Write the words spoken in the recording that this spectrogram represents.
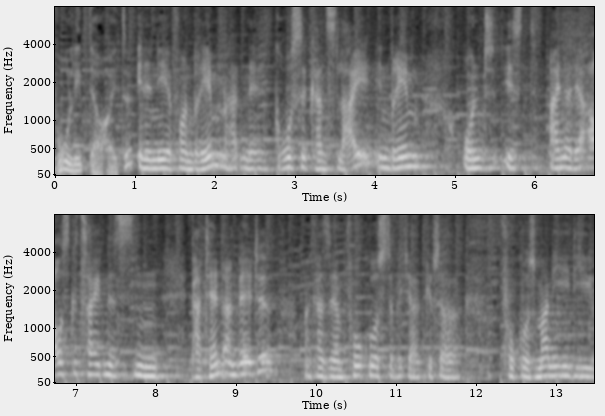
wo lebt er heute? In der Nähe von Bremen, hat eine große Kanzlei in Bremen und ist einer der ausgezeichnetsten Patentanwälte. Man kann sich am Fokus, da ja, gibt es ja Focus Money, die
